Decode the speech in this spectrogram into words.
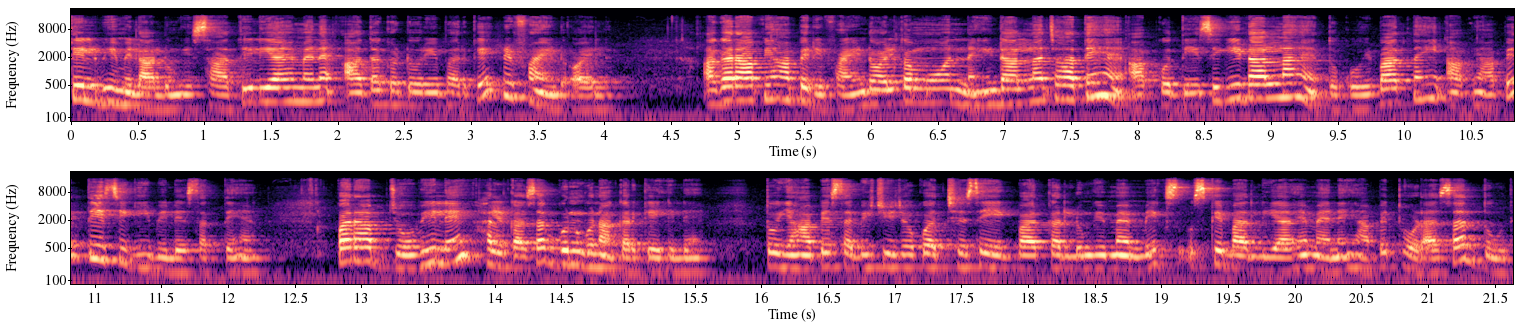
तिल भी मिला लूँगी। साथ ही लिया है मैंने आधा कटोरी भर के रिफाइंड ऑयल अगर आप यहाँ पे रिफाइंड ऑयल का मोहन नहीं डालना चाहते हैं, आपको देसी घी डालना है तो कोई बात नहीं, आप यहाँ पे देसी घी भी ले सकते हैं। पर आप जो भी लें, हल्का सा गुनगुना करके ही लें। तो यहाँ पे सभी चीज़ों को अच्छे से एक बार कर लूँगी मैं मिक्स उसके बाद लिया है मैंने यहाँ पे थोड़ा सा दूध।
